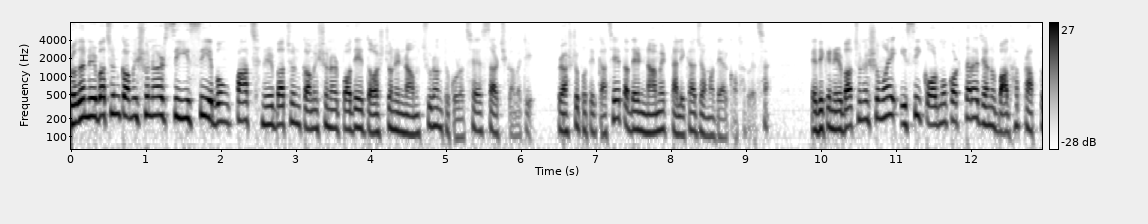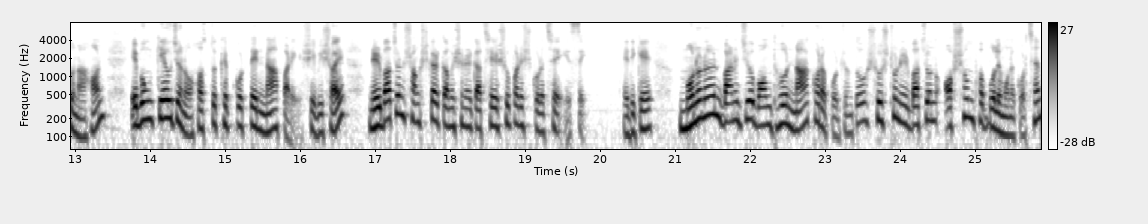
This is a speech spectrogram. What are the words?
প্রধান নির্বাচন কমিশনার, সিইসি এবং পাঁচ নির্বাচন কমিশনার পদে দশ জনের নাম চূড়ান্ত করেছে সার্চ কমিটি। রাষ্ট্রপতির কাছে তাদের নামের তালিকা জমা দেওয়ার কথা রয়েছে। এদিকে নির্বাচনের সময় ইসি কর্মকর্তারা যেন বাধাপ্রাপ্ত না হন এবং কেউ যেন হস্তক্ষেপ করতে না পারে সে বিষয়ে নির্বাচন সংস্কার কমিশনের কাছে সুপারিশ করেছে ইসি। এদিকে মনোনয়ন বাণিজ্য বন্ধ না করা পর্যন্ত সুষ্ঠু নির্বাচন অসম্ভব বলে মনে করছেন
